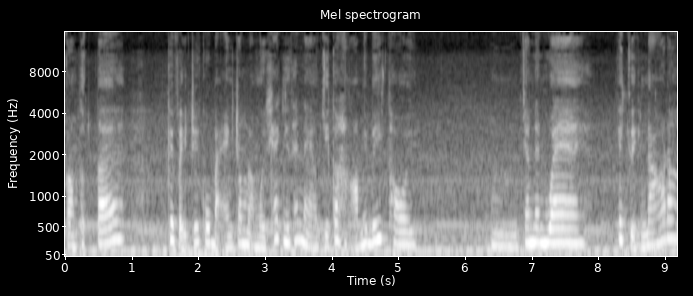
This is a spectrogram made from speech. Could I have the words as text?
Còn thực tế cái vị trí của bạn trong lòng người khác như thế nào chỉ có họ mới biết thôi. Uhm, cho nên qua cái chuyện đó đó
